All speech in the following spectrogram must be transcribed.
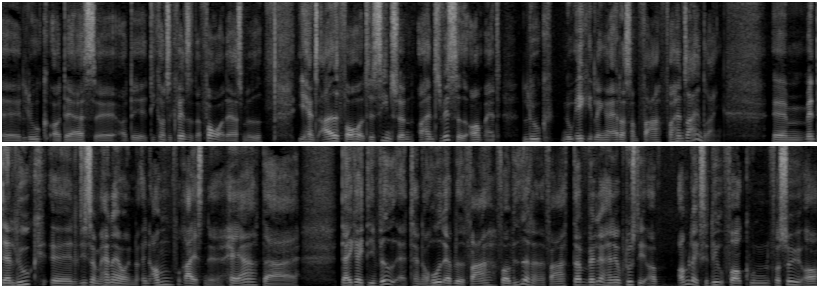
øh, Luke og, deres, øh, og det, de konsekvenser, der får af deres møde, i hans eget forhold til sin søn, og hans vidshed om, at Luke nu ikke længere er der som far for hans egen dreng. Øhm, men da Luke, øh, ligesom han er jo en, en omrejsende herre, der, der ikke rigtig ved, at han overhovedet er blevet far, for at vide, at han er far, der vælger han jo pludselig at omlægge sit liv for at kunne forsøge at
